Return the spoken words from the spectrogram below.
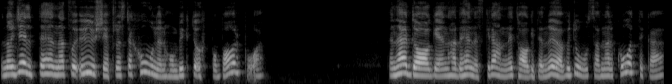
men de hjälpte henne att få ur sig frustrationen hon byggt upp och bar på. Den här dagen hade hennes granne tagit en överdos av narkotika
